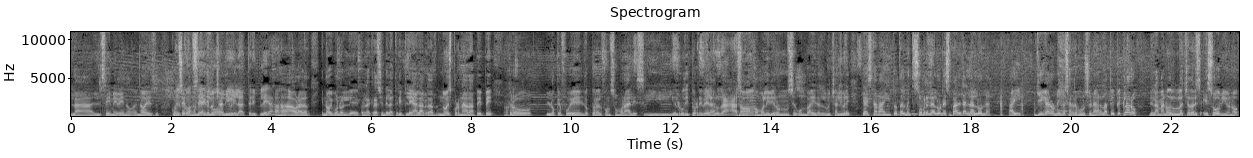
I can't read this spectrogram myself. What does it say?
la, el CMB, ¿no? No, es El Consejo, Mundial de Lucha Libre. Y la AAA. Ajá, ahora, la- no, y bueno, con la creación de la AAA, la verdad, no es por nada, Pepe, pero lo que fue el doctor Alfonso Morales y el Rudito Rivera. El rudazo. No, cómo le dieron un segundo ahí de la lucha libre. Ya estaba ahí totalmente sobre la lona, espalda en la lona. Ahí llegaron ellos a revolucionarla, Pepe, claro, de la mano de los luchadores, es obvio, ¿no?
